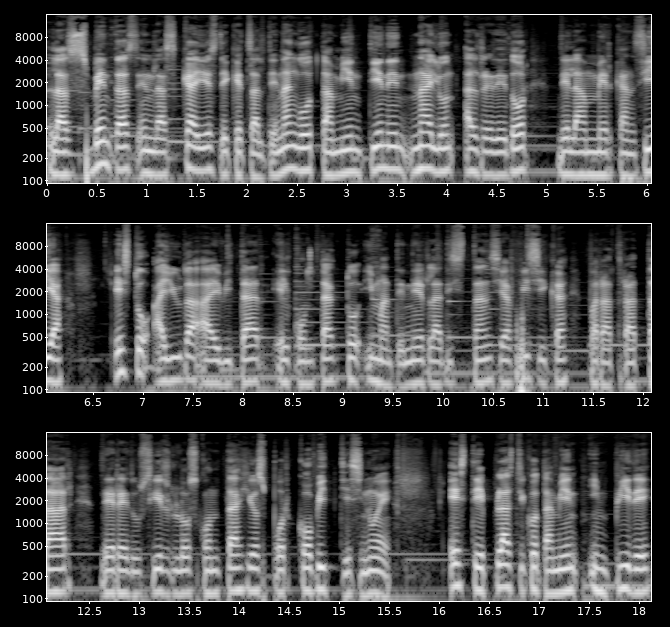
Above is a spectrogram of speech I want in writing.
Las ventas en las calles de Quetzaltenango también tienen nylon alrededor de la mercancía. Esto ayuda a evitar el contacto y mantener la distancia física para tratar de reducir los contagios por COVID-19. Este plástico también impide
